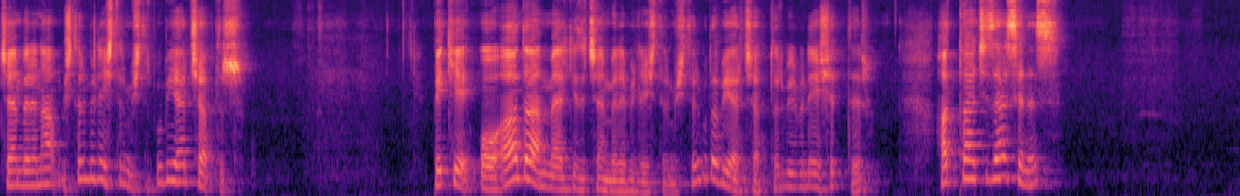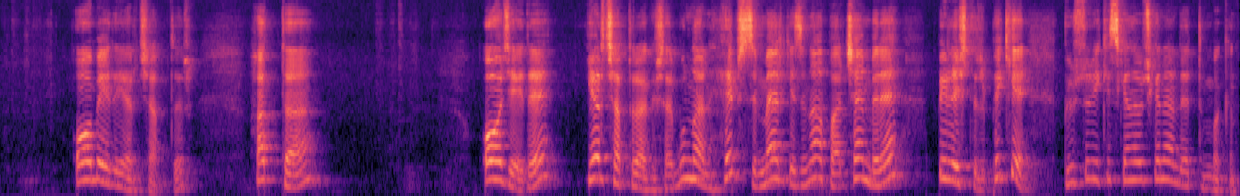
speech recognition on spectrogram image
çembere ne yapmıştır? Birleştirmiştir. Bu bir yarıçaptır. Peki OA da merkezi çembere birleştirmiştir. Bu da bir yarıçaptır. Birbirine eşittir. Hatta çizerseniz OB de yarıçaptır. Hatta OC de yarıçaptır arkadaşlar. Bunların hepsi merkezi ne yapar? Çembere birleştirir. Peki bir sürü ikizkenar üçgen elde ettim bakın.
